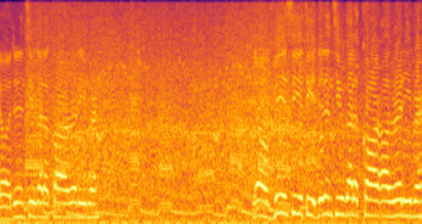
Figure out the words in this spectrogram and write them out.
Yo, didn't you got a car already, bro? Yo, VCT, didn't you got a car already, bro?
